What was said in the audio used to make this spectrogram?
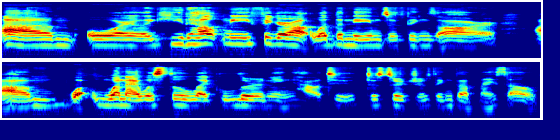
Um, or like he'd help me figure out what the names of things are um, wh- when I was still like learning how to to search those things up myself.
